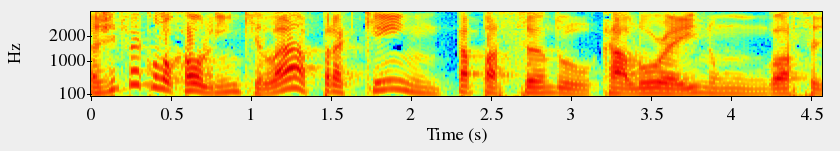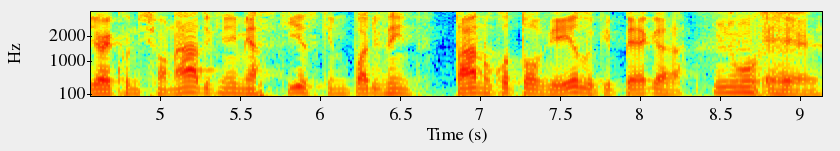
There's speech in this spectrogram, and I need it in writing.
A gente vai colocar o link lá pra quem tá passando calor aí, não gosta de ar-condicionado, que nem minhas tias, que não pode ventar no cotovelo, que pega. Nossa. É,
